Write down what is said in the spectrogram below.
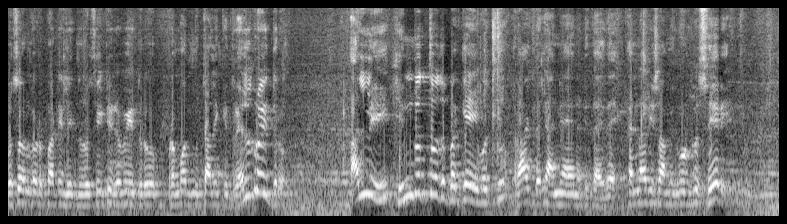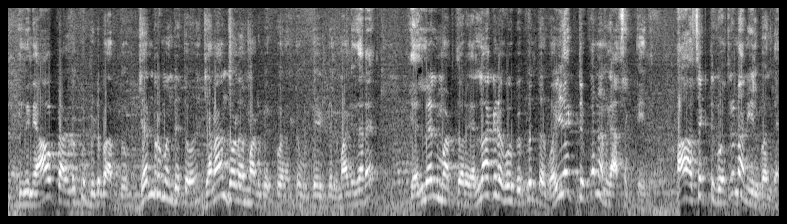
ಬಸವನಗೌಡ ಪಾಟೀಲ್ ಇದ್ದರು ಸಿ ಟಿ ರವಿ ಇದ್ದರು ಪ್ರಮೋದ್ ಮುತಾಲಿಕ್ ಇದ್ದರು ಎಲ್ಲರೂ ಇದ್ದರು ಅಲ್ಲಿ ಹಿಂದುತ್ವದ ಬಗ್ಗೆ ಇವತ್ತು ರಾಜ್ಯದಲ್ಲಿ ಅನ್ಯಾಯ ನಡೀತಾ ಇದೆ. ಕನ್ನಡಿ ಸ್ವಾಮಿಗಳಿಗೂ ಸೇರಿ ಇದನ್ನು ಯಾವ ಕಾರಣಕ್ಕೂ ಬಿಡಬಾರ್ದು. ಜನರ ಮುಂದೆ ತಗೊಂಡು ಜನಾಂದೋಲನ ಮಾಡಬೇಕು ಅನ್ನೋ ಉದ್ದೇಶದಲ್ಲಿ ಮಾಡಿದ್ದಾರೆ. ಎಲ್ಲೆಲ್ಲಿ ಮಾಡ್ತಾರೋ ಎಲ್ಲ ಕಡೆ ಹೋಗಬೇಕು ಅಂತ ವೈಯಕ್ತಿಕ ನನಗೆ ಆಸಕ್ತಿ ಇದೆ. ಆ ಆಸಕ್ತಿಗೆ ನಾನು ಇಲ್ಲಿ ಬಂದೆ.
